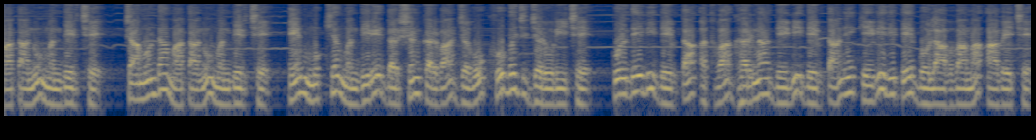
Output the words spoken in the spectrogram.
માતાનું મંદિર છે. ચામુંડા માતાનું મંદિર છે. એમ મુખ્ય મંદિરે દર્શન કરવા જવું ખૂબ જ જરૂરી છે. કુળદેવી દેવતા અથવા ઘરના દેવી દેવતાને કેવી રીતે બોલાવવામાં આવે છે?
